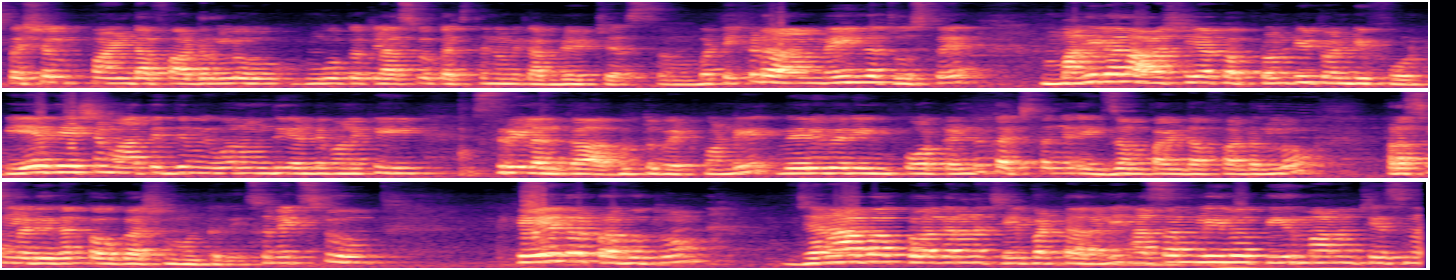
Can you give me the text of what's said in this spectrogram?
స్పెషల్ పాయింట్ ఆఫ్ ఆర్డర్లో ఇంకొక క్లాస్లో ఖచ్చితంగా మీకు అప్డేట్ చేస్తాను. బట్ ఇక్కడ మెయిన్గా చూస్తే మహిళల Asia cup twenty twenty four ఏ దేశం ఆతిథ్యం ఇవ్వనుంది అంటే మనకి శ్రీలంక గుర్తుపెట్టుకోండి వెరీ వెరీ ఇంపార్టెంట్ ఖచ్చితంగా ఎగ్జామ్ పాయింట్ ఆఫ్ ఆర్డర్లో ప్రశ్నలు అడిగేదానికి అవకాశం ఉంటుంది. సో నెక్స్ట్ కేంద్ర ప్రభుత్వం జనాభా కులగణన చేపట్టాలని అసెంబ్లీలో తీర్మానం చేసిన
